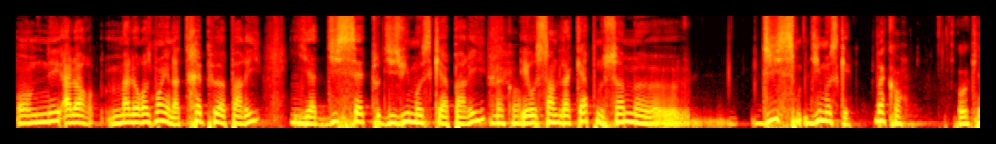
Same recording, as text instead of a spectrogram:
On est, alors malheureusement, il y en a très peu à Paris. Il y a 17 ou 18 mosquées à Paris. Et au sein de la CAP, nous sommes 10, 10 mosquées. D'accord. Ok.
